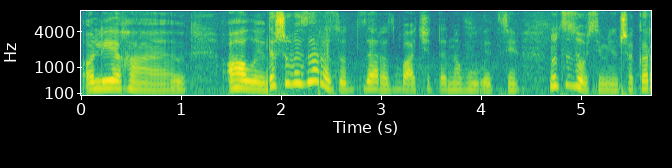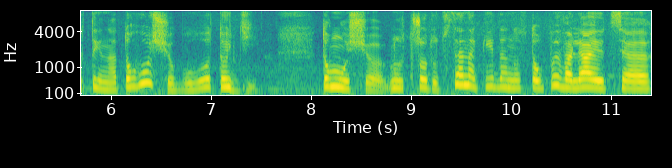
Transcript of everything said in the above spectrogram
Олега, Алли. Те, що ви зараз, от зараз бачите на вулиці, ну це зовсім інша картина того, що було тоді. Тому що ну що тут все накидано, стовпи валяються,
